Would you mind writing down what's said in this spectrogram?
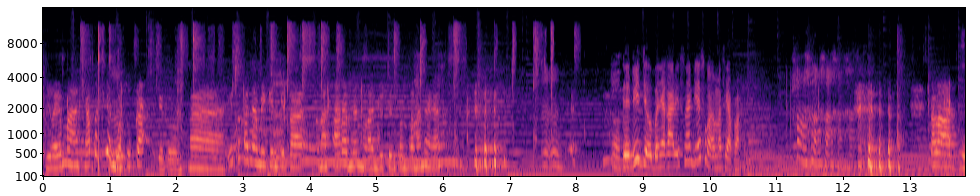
dilema siapa sih yang gue suka gitu nah itu kan yang bikin kita penasaran kan melanjutin tontonannya kan Jadi jawabannya Karisna dia suka sama siapa? kalau aku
